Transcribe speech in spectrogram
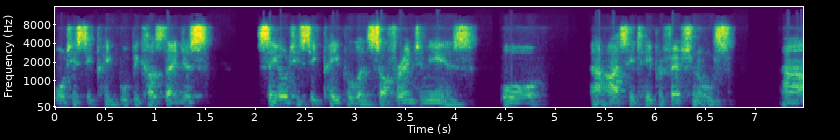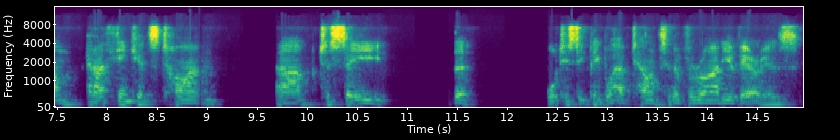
autistic people because they just see autistic people as software engineers or uh, ICT professionals. Um, and I think it's time um, to see that autistic people have talents in a variety of areas.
